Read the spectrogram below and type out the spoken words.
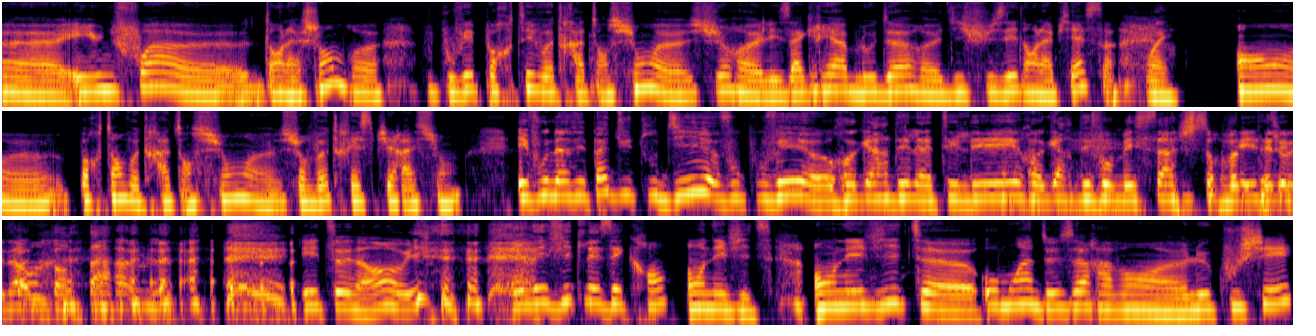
Euh, et une fois euh, dans la chambre, vous pouvez porter votre attention euh, sur les agréables odeurs diffusées dans la pièce. Ouais. En euh, portant votre attention euh, sur votre respiration. Et vous n'avez pas du tout dit, euh, vous pouvez euh, regarder la télé, regarder vos messages sur votre Étonnant. téléphone portable. Étonnant, oui. On évite les écrans? On évite. On évite euh, au moins deux heures avant euh, le coucher.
